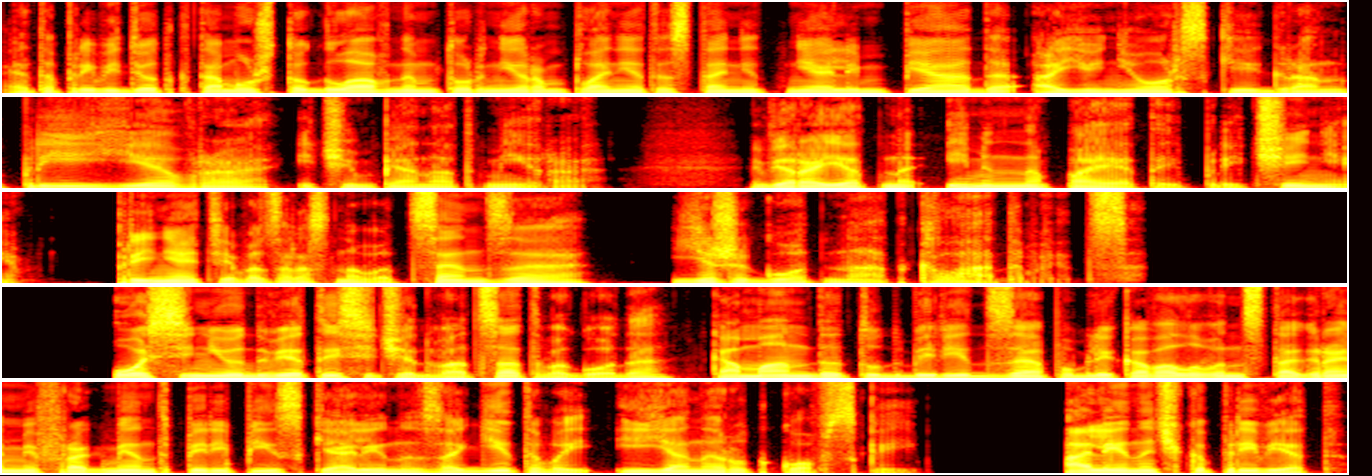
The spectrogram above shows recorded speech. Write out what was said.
Это приведет к тому, что главным турниром планеты станет не Олимпиада, а юниорские гран-при, Евро и чемпионат мира. Вероятно, именно по этой причине принятие возрастного ценза ежегодно откладывается. Осенью 2020 года команда Тутберидзе опубликовала в Инстаграме фрагмент переписки Алины Загитовой и Яны Рудковской. «Алиночка, привет.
